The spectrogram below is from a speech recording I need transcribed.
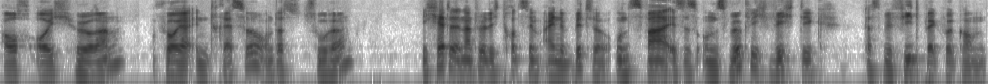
auch euch Hörern für euer Interesse und das Zuhören. Ich hätte natürlich trotzdem eine Bitte. Und zwar ist es uns wirklich wichtig, dass wir Feedback bekommen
